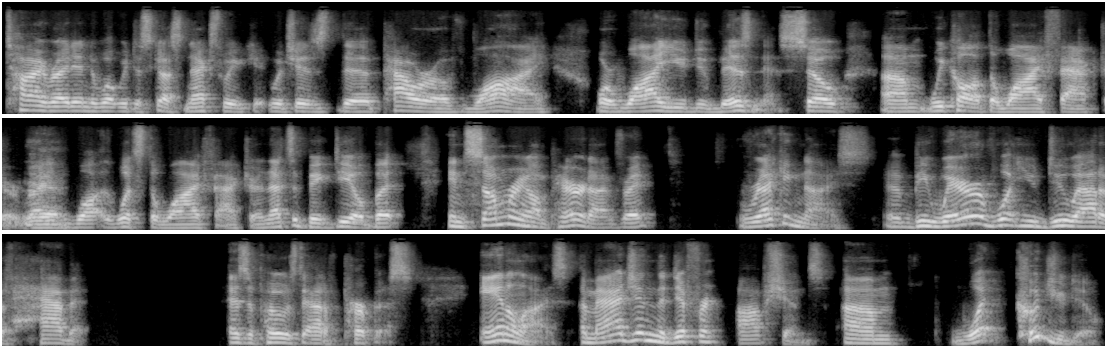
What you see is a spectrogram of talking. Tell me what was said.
tie right into what we discuss next week, which is the power of why or why you do business. So um, we call it the why factor, right? Yeah. What, what's the why factor? And that's a big deal. But in summary on paradigms, right? Recognize, uh, beware of what you do out of habit as opposed to out of purpose. Analyze, imagine the different options. Um, what could you do?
